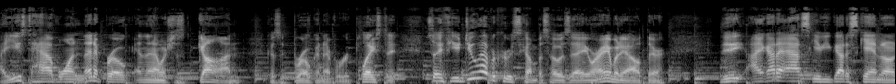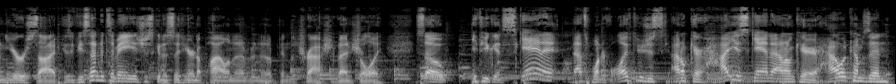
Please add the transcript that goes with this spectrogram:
I used to have one, then it broke, and then it was just gone because it broke and never replaced it. So if you do have a cruise compass, Jose, or anybody out there, The, I gotta ask you, if you gotta scan it on your side, because if you send it to me, it's just gonna sit here in a pile and end up in the trash eventually. So, if you can scan it, that's wonderful. All you have to do is just, I don't care how you scan it, I don't care how it comes in,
